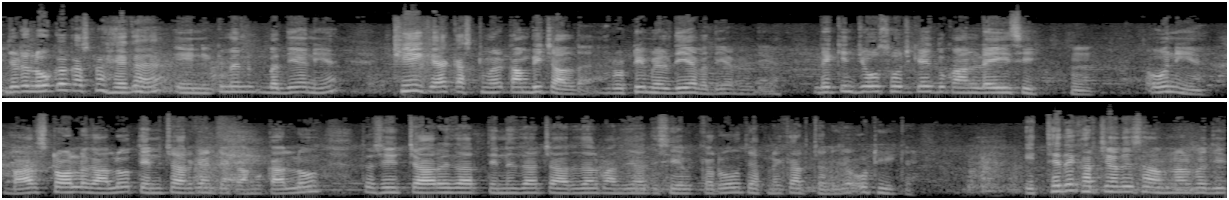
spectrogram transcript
ਜਿਹੜਾ ਲੋਕਲ ਕਸਟਮਰ ਹੈਗਾ ਹੈ, ਇਹ ਨਹੀਂ ਕਿ ਮੈਨੂੰ ਵਧੀਆ ਨਹੀਂ ਹੈ। ਠੀਕ ਹੈ ਕਸਟਮਰ ਕੰਮ ਵੀ ਚੱਲਦਾ ਹੈ। ਰੋਟੀ ਮਿਲਦੀ ਹੈ ਵਧੀਆ ਮਿਲਦੀ ਹੈ। ਲੇਕਿਨ ਜੋ ਸੋਚ ਕੇ ਦੁਕਾਨ ਲਈ ਸੀ ਉਹ ਨਹੀਂ ਹੈ। ਬਾਹਰ ਸਟਾਲ ਲਗਾ ਲਓ 3-4 ਘੰਟੇ ਕੰਮ ਕਰ ਲਓ ਤੁਸੀਂ 4000 3000 4000 5000 ਦੀ ਸੇਲ ਕਰੋ ਤੇ ਆਪਣੇ ਘਰ ਚਲੇ ਜਾਓ। ਉਹ ਠੀਕ ਹੈ। ਇੱਥੇ ਦੇ ਖਰਚਿਆਂ ਦੇ ਹਿਸਾਬ ਨਾਲ ਭਾਜੀ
